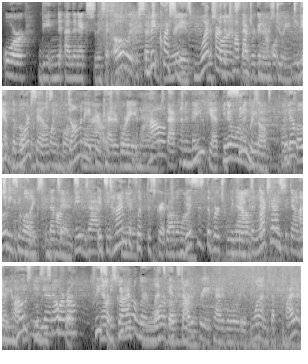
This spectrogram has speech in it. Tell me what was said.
or the and uh, the next they say, "Oh, it was such the big question is what are the top entrepreneurs doing to get the more sales, dominate their category, and how can you get the same results without close, chasing likes and That's comments? It. Exact it's time to flip the script. This is the virtually now, famous the next time you podcast. sit down to I'm your host, Louise that. Corbell. Please now, subscribe. If you want to learn more let's about get started. how to create a category of one, the pilot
